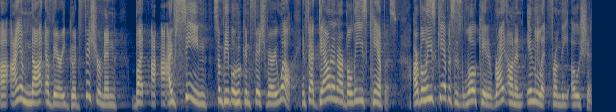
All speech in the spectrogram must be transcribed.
Uh, I am not a very good fisherman, but I, have seen some people who can fish very well. In fact, down in our Belize campus, our Belize campus is located right on an inlet from the ocean.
